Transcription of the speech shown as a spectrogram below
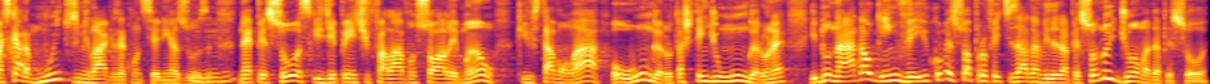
Mas, cara, muitos milagres aconteceram em Azusa. Né? Pessoas que de repente falavam só alemão, que estavam lá, ou húngaro, acho que tem de um húngaro, né? E do nada alguém veio e começou a profetizar na vida da pessoa, no idioma da pessoa.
